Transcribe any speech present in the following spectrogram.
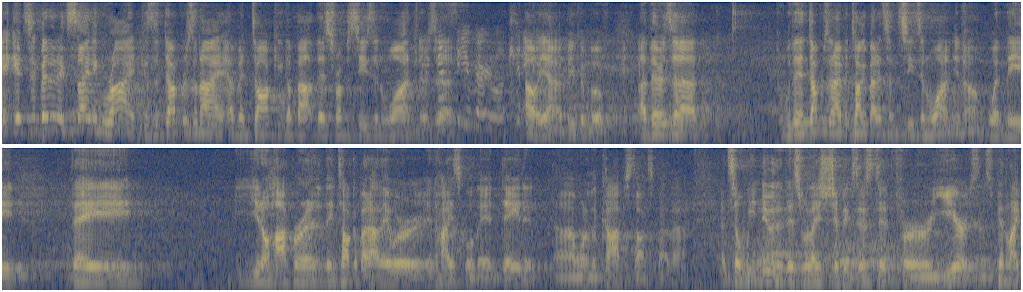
it's been an exciting ride because the Duffers and I have been talking about this from season one. There's I a. can't see you very well. Can Oh yeah, you can move. Uh, there's a. The Duffers and I have been talking about it since season one. You know, when the they, you know, Hopper. They talk about how they were in high school. They had dated. Uh, one of the cops talks about that, and so we knew that this relationship existed for years. And it's been like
